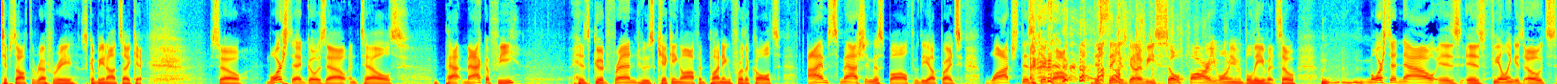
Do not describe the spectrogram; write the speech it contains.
tips off the referee. It's going to be an outside kick. So Morstead goes out and tells Pat McAfee, his good friend who's kicking off and punting for the Colts. I'm smashing this ball through the uprights. Watch this kickoff. this thing is going to be so far you won't even believe it. So Morstead now is is feeling his oats,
